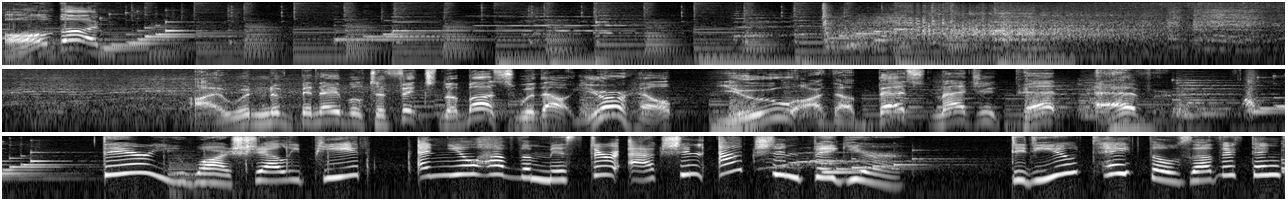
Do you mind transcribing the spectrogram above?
All done. I wouldn't have been able to fix the bus without your help. You are the best magic pet ever. There you are, Shelly Pete. And you have the Mr. Action action figure. Did you take those other things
